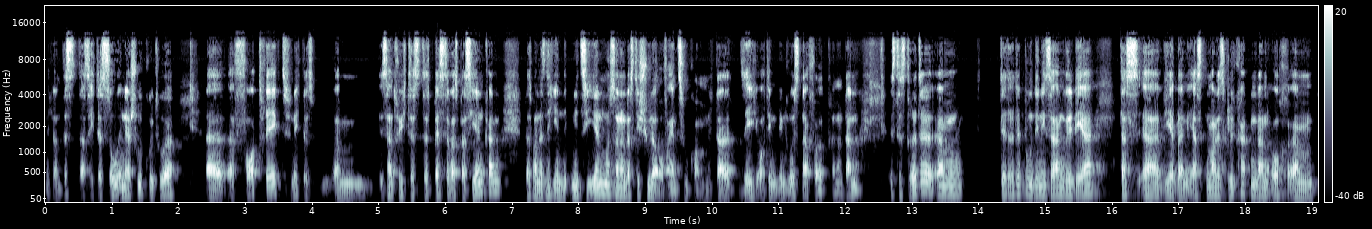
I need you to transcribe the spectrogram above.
Nicht? Und das, dass sich das so in der Schulkultur äh, äh vorträgt, nicht? das ähm, ist natürlich das, das Beste, was passieren kann, dass man das nicht initiieren muss, sondern dass die Schüler auf einen zukommen. Nicht? Da sehe ich auch den, den größten Erfolg drin. Und dann ist das Dritte, ähm, der dritte Punkt, den ich sagen will, der, dass äh, wir beim ersten Mal das Glück hatten, dann auch ähm,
